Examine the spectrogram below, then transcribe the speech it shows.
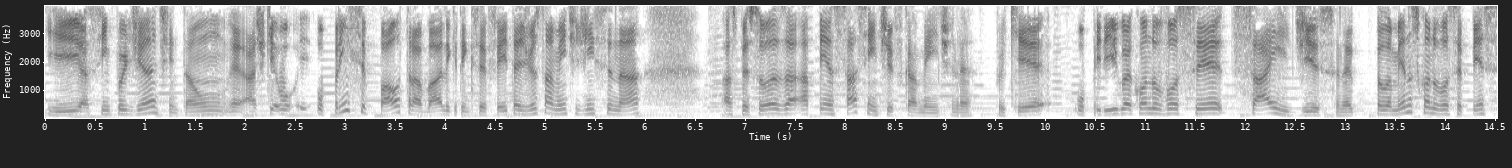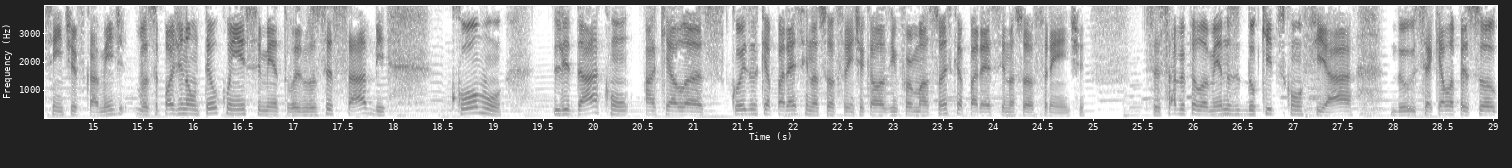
e assim por diante. Então, é, acho que o, o, principal trabalho que tem que ser feito é justamente de ensinar as pessoas a, a, pensar cientificamente, né? Porque O perigo é quando você sai disso, né? Pelo menos quando você pensa cientificamente, você pode não ter o conhecimento, mas você sabe como lidar com aquelas coisas que aparecem na sua frente, aquelas informações que aparecem na sua frente. Você sabe pelo menos do que desconfiar, do, se aquela pessoa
